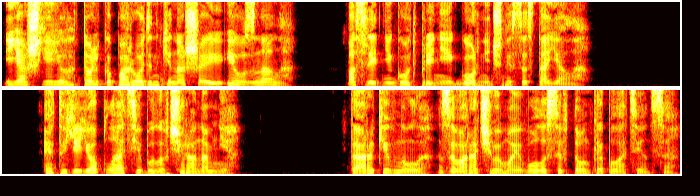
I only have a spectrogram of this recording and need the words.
Я ж ее только по родинке на шее и узнала. Последний год при ней горничной состояла. Это ее платье было вчера на мне. Тара кивнула, заворачивая мои волосы в тонкое полотенце.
